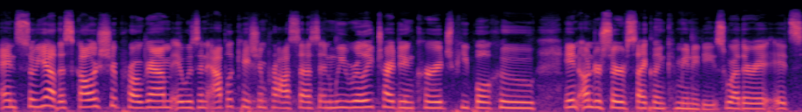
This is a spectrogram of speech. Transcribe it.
and so yeah the scholarship program it was an application process and we really tried to encourage people who in underserved cycling communities whether it's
